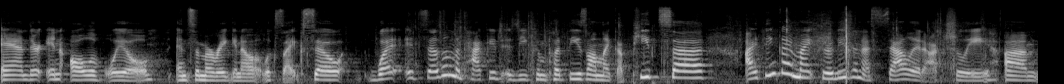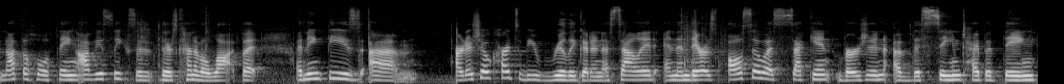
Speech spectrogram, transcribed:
and they're in olive oil and some oregano it looks like. So what it says on the package is you can put these on like a pizza. I think I might throw these in a salad actually. Um, not the whole thing obviously because there's kind of a lot, but I think these um, artichoke hearts would be really good in a salad. And then there's also a second version of the same type of thing,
